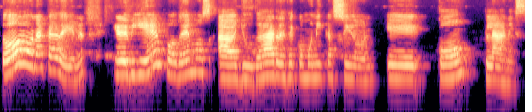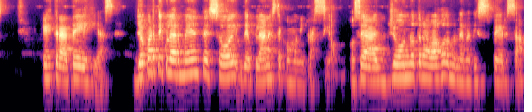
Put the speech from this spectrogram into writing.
toda una cadena que bien podemos ayudar desde comunicación eh, con planes, estrategias. Yo particularmente soy de planes de comunicación, o sea, yo no trabajo de manera dispersa.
